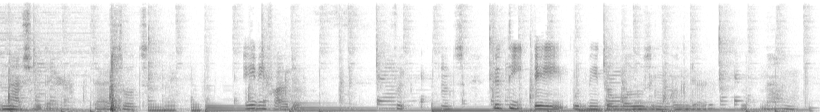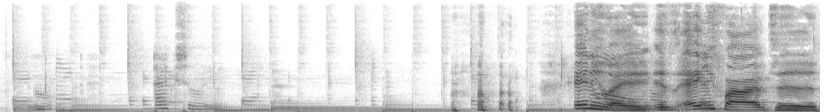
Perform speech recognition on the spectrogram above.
and that should be there. That, so it's 85 to. It's 58 would be the losing one there. No. No. Actually. anyway, No, no. it's 85 to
